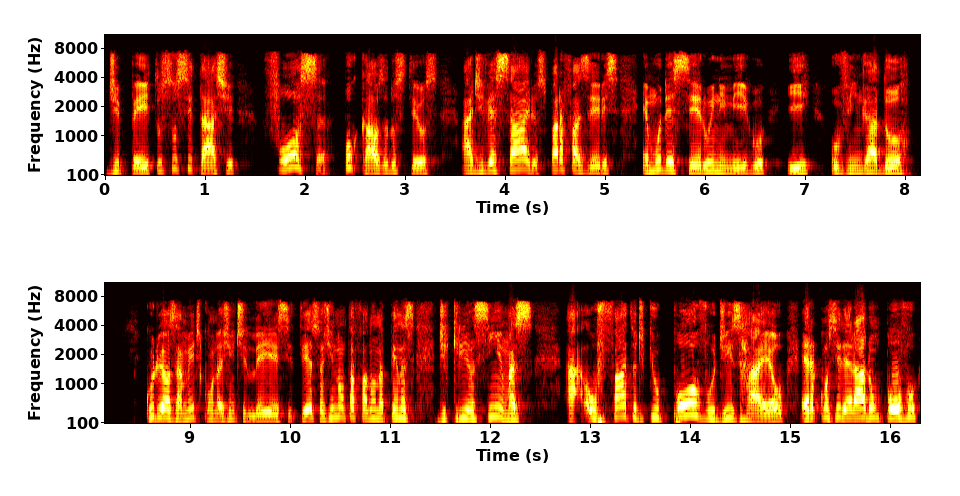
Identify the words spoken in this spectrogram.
de peito suscitaste força por causa dos teus adversários, para fazeres emudecer o inimigo e o vingador. Curiosamente, quando a gente lê esse texto, a gente não está falando apenas de criancinha, mas a, o fato de que o povo de Israel era considerado um povo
